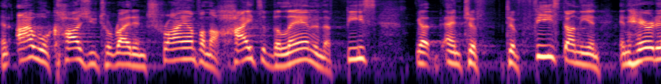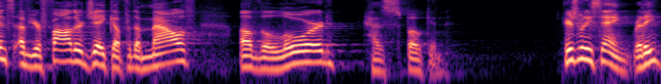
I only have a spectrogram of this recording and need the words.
And I will cause you to ride in triumph on the heights of the land and the feast, uh, and to, to feast on the inheritance of your father Jacob, for the mouth of the Lord has spoken. Here's what he's saying. Ready?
